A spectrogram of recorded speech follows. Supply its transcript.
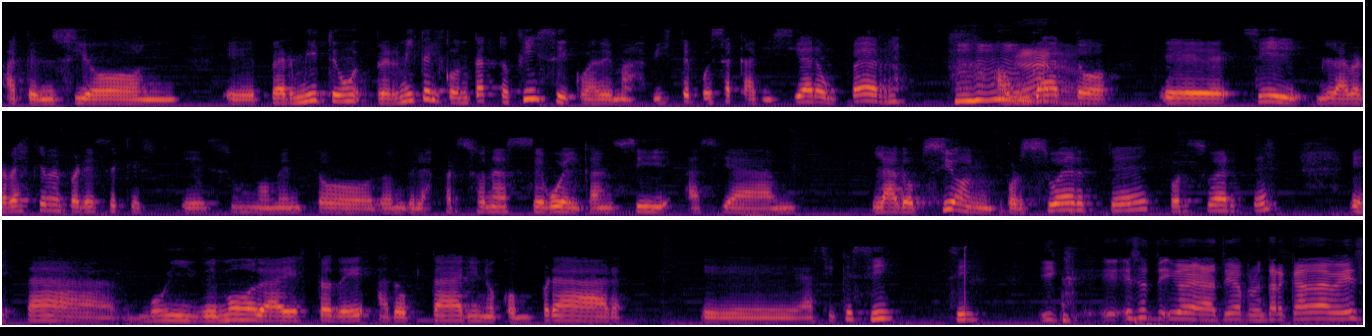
atención, eh, permite, permite el contacto físico además, ¿viste? Puedes acariciar a un perro, a un gato. Eh, sí, la verdad es que me parece que es, un momento donde las personas se vuelcan, sí, hacia la adopción, por suerte, por suerte, está muy de moda esto de adoptar y no comprar. Eh, así que sí, sí. Y eso te iba, a preguntar, cada vez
